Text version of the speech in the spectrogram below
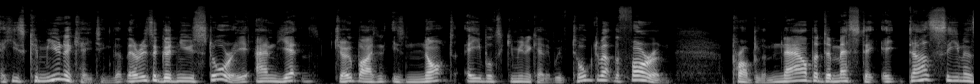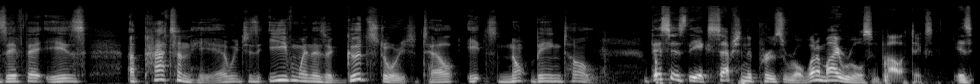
he's communicating that there is a good news story, and yet Joe Biden is not able to communicate it. We've talked about the foreign problem. Now, the domestic, it does seem as if there is a pattern here, which is even when there's a good story to tell, it's not being told. This is the exception that proves the rule. One of my rules in politics is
